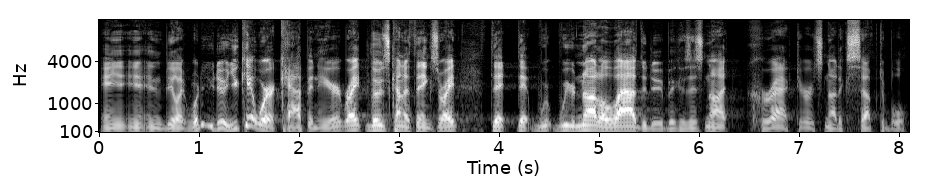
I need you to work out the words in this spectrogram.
and, and be like, what are you doing? You can't wear a cap in here, right? Those kind of things, right? That, that we're not allowed to do because it's not correct or it's not acceptable.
